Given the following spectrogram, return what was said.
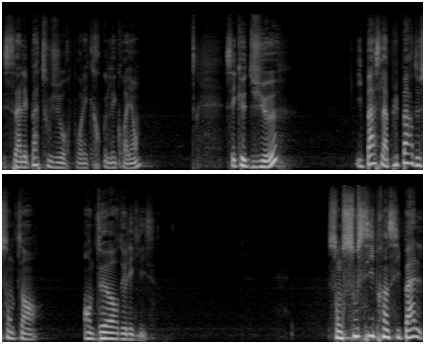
ça n'est pas toujours pour les croyants. C'est que Dieu, il passe la plupart de son temps en dehors de l'Église. Son souci principal,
